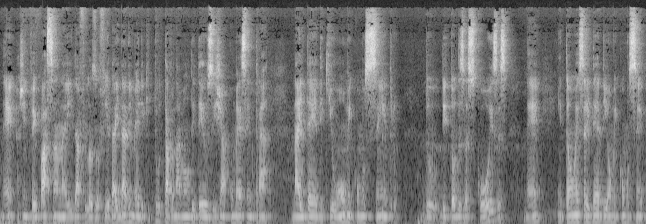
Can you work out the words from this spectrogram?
né? A gente veio passando aí da filosofia da Idade Média que tudo estava na mão de Deus e já começa a entrar na ideia de que o homem como centro do, de todas as coisas, né? Então essa ideia de homem como centro,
